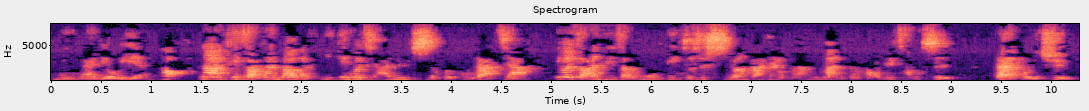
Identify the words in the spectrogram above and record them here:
你来留言哈，那提早看到了，一定会请安律师回复大家。因为早安提早的目的就是希望大家有满满的法律常识带回去，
